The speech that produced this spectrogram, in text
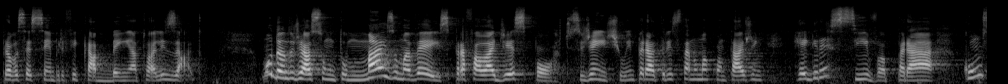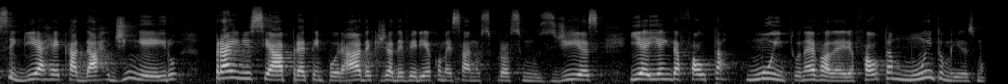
para você sempre ficar bem atualizado. Mudando de assunto mais uma vez para falar de esportes. Gente, o Imperatriz está numa contagem regressiva para conseguir arrecadar dinheiro para iniciar a pré-temporada, que já deveria começar nos próximos dias. E aí ainda falta muito, né, Valéria? Falta muito mesmo.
